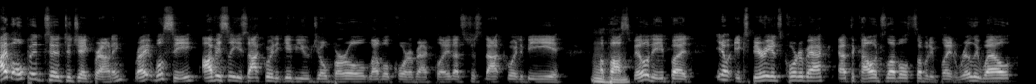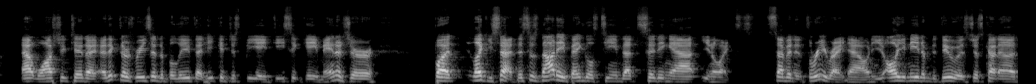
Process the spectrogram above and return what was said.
I'm open to, to Jake Browning, right? We'll see. Obviously, he's not going to give you Joe Burrow level quarterback play. That's just not going to be a mm-hmm. possibility. But you know, experienced quarterback at the college level, somebody who played really well at Washington. I, I think there's reason to believe that he could just be a decent game manager. But like you said, this is not a Bengals team that's sitting at you know like seven and three right now, and you, all you need them to do is just kind of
